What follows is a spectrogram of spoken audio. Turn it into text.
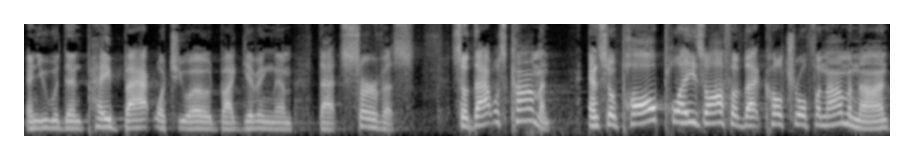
and you would then pay back what you owed by giving them that service. So that was common. And so Paul plays off of that cultural phenomenon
